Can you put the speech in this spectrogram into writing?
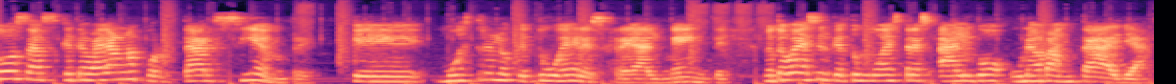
cosas que te vayan a aportar siempre, que muestren lo que tú eres realmente. No te voy a decir que tú muestres algo, una pantalla,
